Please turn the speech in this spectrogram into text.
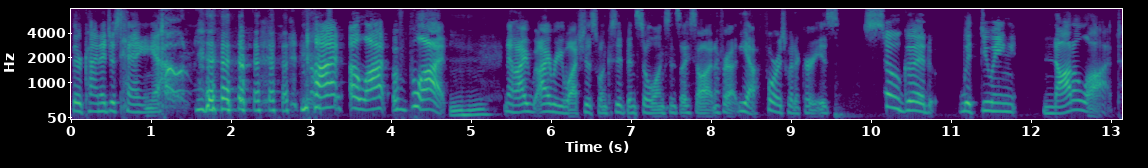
they're kind of just hanging out. Not a lot of plot. Mm-hmm. No, I I rewatched this one because it had been so long since I saw it, and I forgot. Yeah, Forest Whitaker is so good with doing not a lot.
